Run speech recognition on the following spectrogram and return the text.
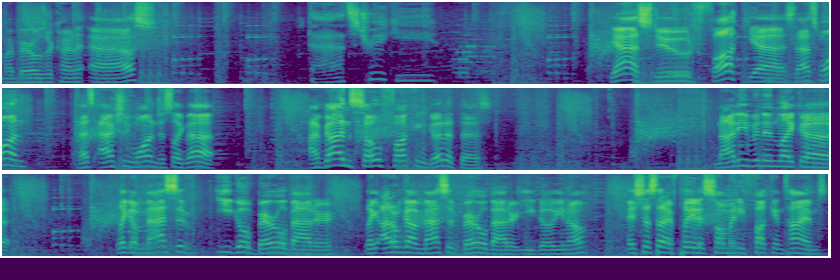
My barrels are kind of ass. That's tricky. Yes, dude. Fuck yes. That's one. That's actually one just like that. I've gotten so fucking good at this. Not even in like a like a massive ego barrel batter. Like I don't got massive barrel batter ego, you know? It's just that I've played it so many fucking times.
